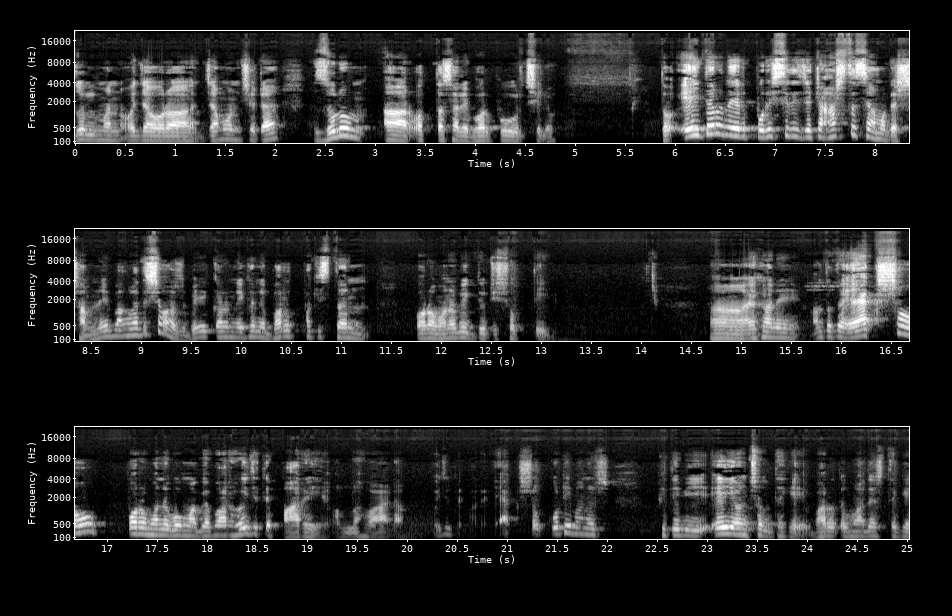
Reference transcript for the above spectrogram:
জুলমান ও জাওরা, যেমন সেটা জুলুম আর অত্যাচারে ভরপুর ছিল। তো এই ধরনের পরিস্থিতি যেটা আসতেছে আমাদের সামনে, বাংলাদেশেও আসবে, কারণ এখানে ভারত, পাকিস্তান পারমাণবিক দুটি শক্তি। এখানে অন্তত একশো পরমাণু বোমা ব্যবহার হয়ে যেতে পারে, আল্লাহ আলাম, হয়ে যেতে পারে। একশো কোটি মানুষ পৃথিবী এই অঞ্চল থেকে, ভারত মহাদেশ থেকে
